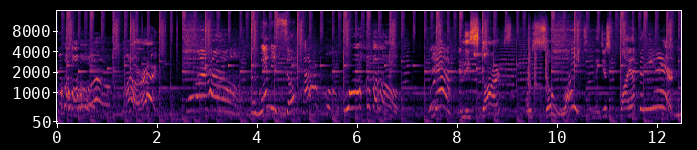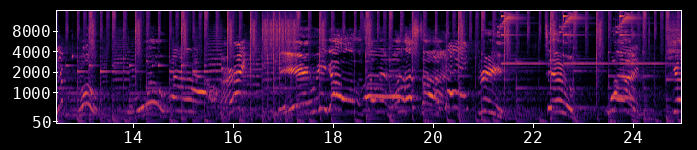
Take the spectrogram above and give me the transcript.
Whoa! All right! Wow. The wind is so powerful. Whoa! Yeah. And these scarves are so light, and they just fly up in the air. Yep. Whoa! Whoa! There we go! Let's go in one last time! Okay. Three, two, one, go!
